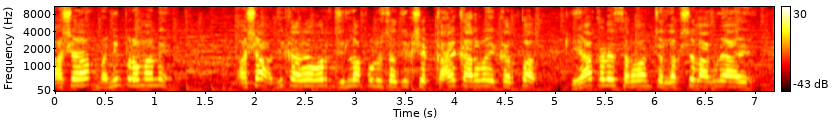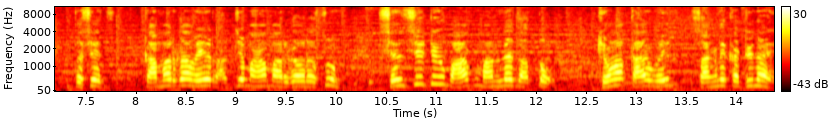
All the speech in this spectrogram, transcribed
अशा म्हणीप्रमाणे अशा अधिकाऱ्यावर जिल्हा पोलीस अधीक्षक काय कारवाई करतात? ह्याकडे सर्वांचे लक्ष लागले आहे. तसेच कामरगाव हे राज्य महामार्गावर असून सेन्सिटिव्ह भाग मानला जातो. केव्हा काय होईल सांगणे कठीण आहे.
